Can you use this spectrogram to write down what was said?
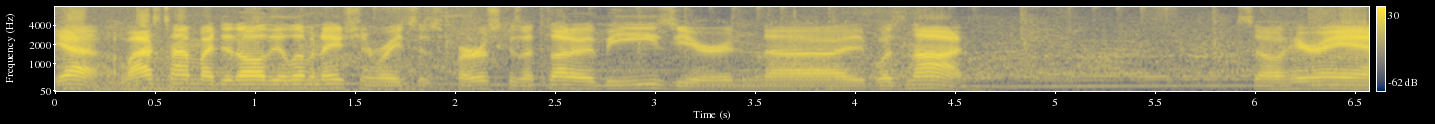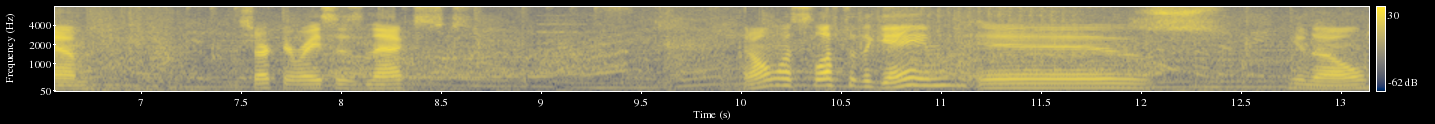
yeah, last time I did all the elimination races first because I thought it would be easier, and uh, it was not. So here I am. Circuit races next. And all that's left of the game is, you know,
